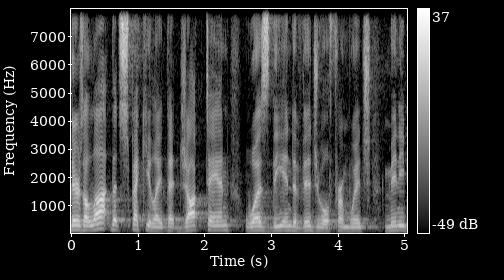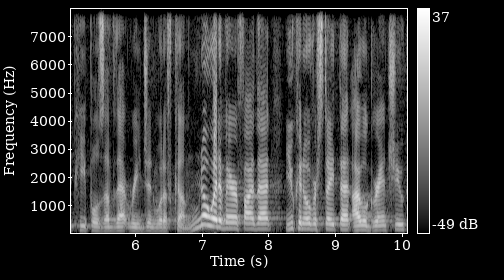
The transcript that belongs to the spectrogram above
There's a lot that speculate that Joktan was the individual from which many peoples of that region would have come. No way to verify that. You can overstate that, I will grant you,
